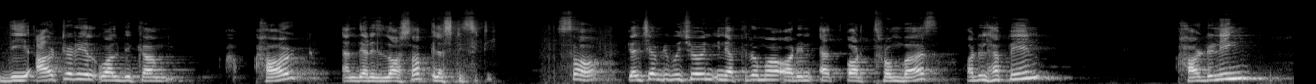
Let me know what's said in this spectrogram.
The arterial wall become hard and there is loss of elasticity. So, calcium deposition in atheroma or in or thrombus, what will happen? Hardening,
